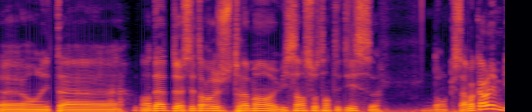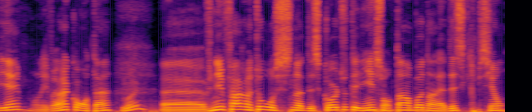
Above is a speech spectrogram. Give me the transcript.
Euh, on est à, en date de cet enregistrement 870. Donc ça va quand même bien, on est vraiment content. Ouais. Euh, venez faire un tour aussi sur notre Discord. Tous les liens sont en bas dans la description.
